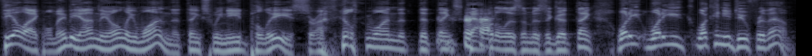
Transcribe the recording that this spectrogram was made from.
feel like, well, maybe I'm the only one that thinks we need police, or I'm the only one that, that thinks capitalism is a good thing. What do you, what do you, what can you do for them?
